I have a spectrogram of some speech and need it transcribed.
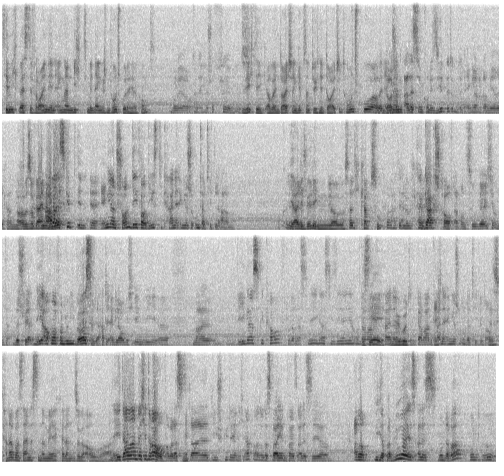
ziemlich beste Freunde in England nicht mit einer englischen Tonspur daherkommt. Weil er ja auch kein englischer Film ist. Richtig, aber in Deutschland gibt es natürlich eine deutsche Tonspur. Aber, in, in Deutschland alles synchronisiert wird und in England und Amerika nicht. Aber, sogar in aber es gibt in äh, England schon DVDs, die keine englische Untertitel haben. Ja, die billigen, glaube ich. Was hatte ich? Cap Super hatte, glaube ich. Keine. Gags kauft ab und zu welche und beschwert. Nee, auch mal von Universal. Da hatte er, glaube ich, irgendwie äh, mal Vegas gekauft oder Las Vegas, die Serie. Und die da Serie, waren keine, ja gut. Da waren keine Echt? englischen Untertitel drauf. Es kann aber sein, dass in Amerika dann sogar auch war. Nee, da waren welche drauf, aber das, da, die spielt er ja nicht ab. Also das war jedenfalls alles sehr. Aber wie gesagt, bei Blu-ray ist alles wunderbar und. Oh.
